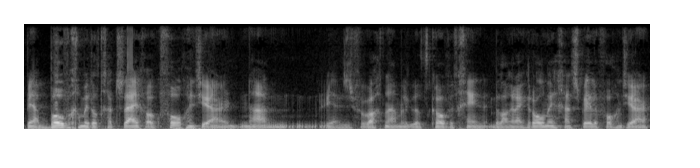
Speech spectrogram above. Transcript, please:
ja, bovengemiddeld gaat stijgen ook volgend jaar. Na, ja, ze verwachten namelijk dat COVID geen belangrijke rol meer gaat spelen volgend jaar.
